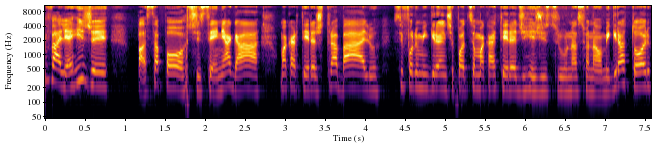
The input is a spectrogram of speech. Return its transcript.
vale RG, passaporte, CNH, uma carteira de trabalho. Se for imigrante, pode ser uma carteira de registro nacional migratório.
